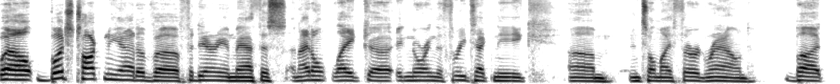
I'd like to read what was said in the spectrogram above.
Well, Butch talked me out of uh, Phidarian Mathis, and I don't like uh, ignoring the three technique um, until my third round. But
